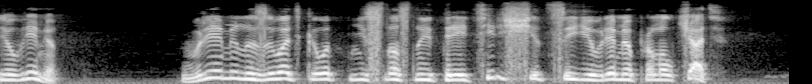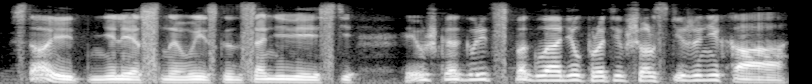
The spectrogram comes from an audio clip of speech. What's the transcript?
ее время. Время называть кого-то несносной третирщицей и время промолчать. Стоит нелестно высказаться о невесте. И уж, как говорится, погладил против шерсти жениха.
